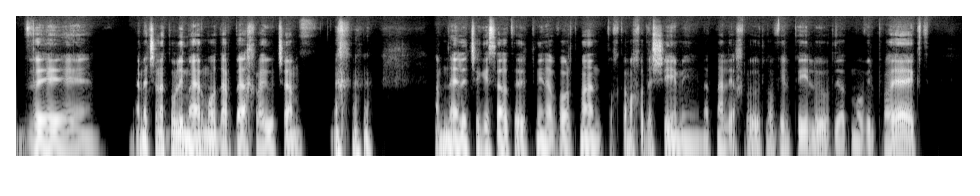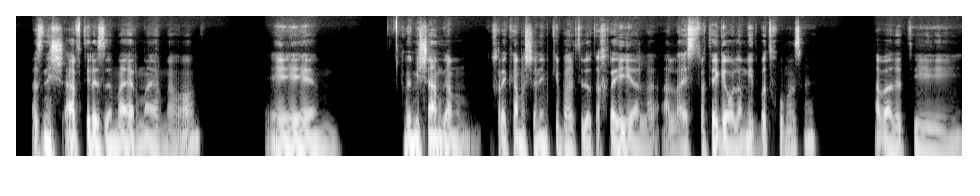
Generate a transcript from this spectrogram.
והאמת שנתנו לי מהר מאוד הרבה אחריות שם. המנהלת שגייסה אותי, פנינה וורטמן, תוך כמה חודשים היא נתנה לי אחריות להוביל פעילות, להיות מוביל פרויקט, אז נשאבתי לזה מהר מהר מאוד. ומשם גם, אחרי כמה שנים קיבלתי להיות אחראי על, על האסטרטגיה העולמית בתחום הזה. עבדתי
